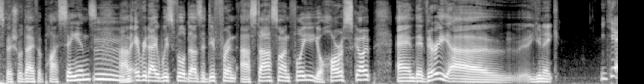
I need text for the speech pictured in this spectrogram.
special day for Pisceans. Um, every day, Wistful does a different uh, star sign for you, your horoscope, and they're very uh, unique. Yeah,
